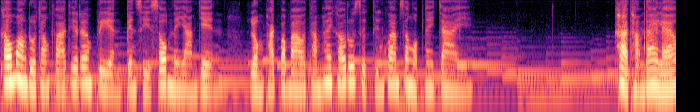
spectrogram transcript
เขามองดูท้องฟ้าที่เริ่มเปลี่ยนเป็นสีส้มในยามเย็น ลมพัดเบาๆทำให้เขารู้สึกถึงความสงบในใจ ข้าทำได้แล้ว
